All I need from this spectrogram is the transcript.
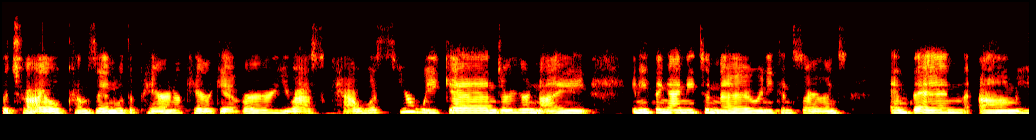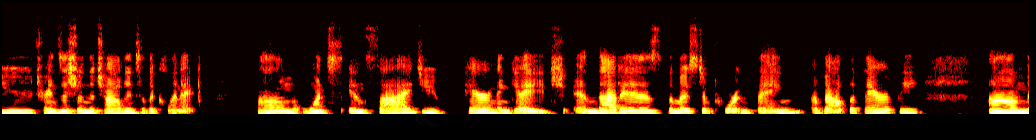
the child comes in with a parent or caregiver. You ask, How was your weekend or your night? Anything I need to know, any concerns? And then um, you transition the child into the clinic. Um, once inside, you pair and engage. And that is the most important thing about the therapy um,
